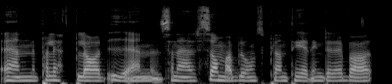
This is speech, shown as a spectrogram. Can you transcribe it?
en palettblad i en sån här sommarblomsplantering där det är bara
